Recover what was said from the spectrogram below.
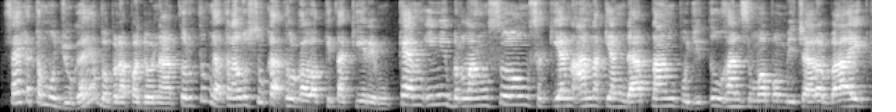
saya ketemu juga ya beberapa donatur tuh nggak terlalu suka tuh kalau kita kirim. Camp ini berlangsung sekian anak yang datang puji Tuhan semua pembicara baik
